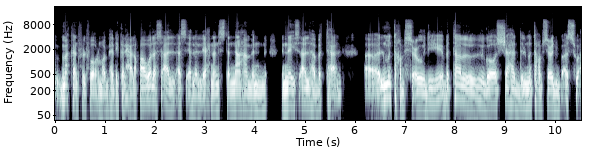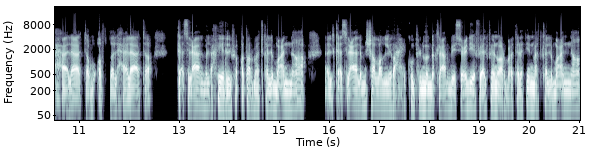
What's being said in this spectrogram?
ما كان في الفورمه بهذيك الحلقة ولا سأل الاسئله اللي إحنا نستناها من إنه يسألها بتال آه، المنتخب السعودي بتال جوز شهد المنتخب السعودي بأسوأ حالاته وأفضل حالاته. كأس العالم الأخير اللي في قطر ما تكلموا عنه. الكأس العالم إن شاء الله اللي راح يكون في المملكة العربية السعودية في 2034 ما تكلموا عنه.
